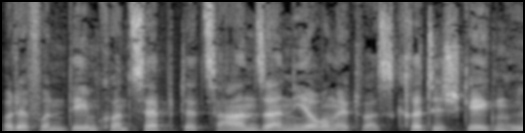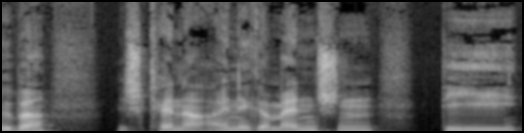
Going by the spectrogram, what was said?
oder von dem Konzept der Zahnsanierung etwas kritisch gegenüber. Ich kenne einige Menschen, die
